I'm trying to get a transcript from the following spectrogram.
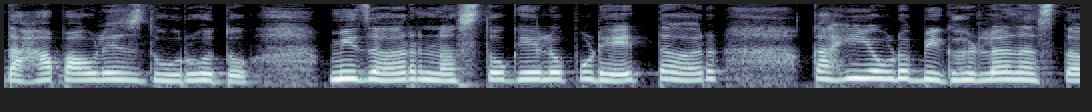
दहा पावलेच दूर होतो. मी जर नसतो गेलो पुढे तर तर काही एवढं बिघडलं नसतं.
